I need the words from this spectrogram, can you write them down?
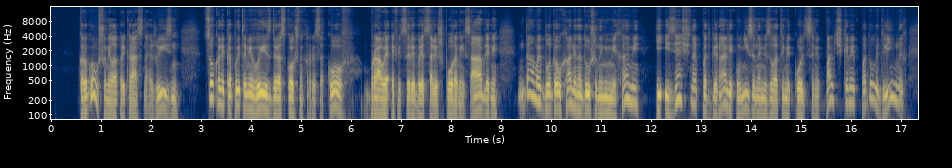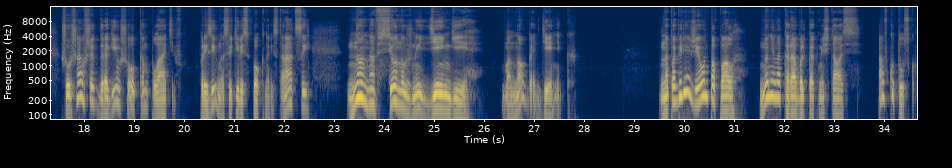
Кругом шумела прекрасная жизнь, цокали копытами выезды роскошных рысаков, бравые офицеры брецали шпорами и саблями, дамы благоухали надушенными мехами и изящно подбирали унизанными золотыми кольцами пальчиками подолы длинных, шуршавших дорогим шелком платьев. Призывно светились окна рестораций, но на все нужны деньги, много денег. На побережье он попал, но не на корабль, как мечталось, а в кутузку.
